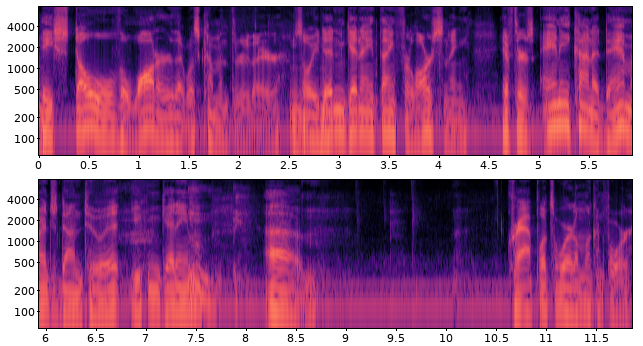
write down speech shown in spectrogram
he stole the water that was coming through there. So he didn't get anything for larceny. If there's any kind of damage done to it, you can get him. Um, crap, what's the word I'm looking for?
